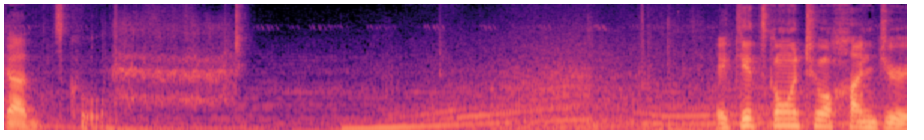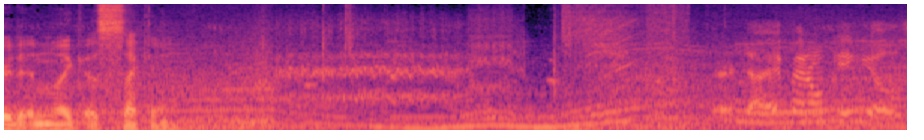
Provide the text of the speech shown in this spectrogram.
God, that's cool. It gets going to 100 in like a second. gonna die if I don't get heals.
